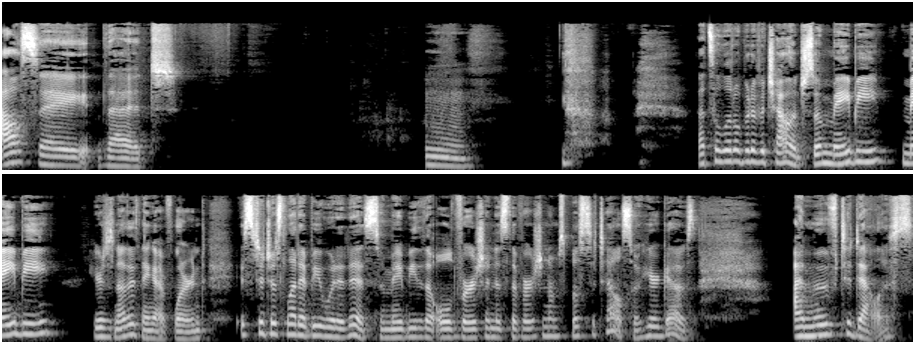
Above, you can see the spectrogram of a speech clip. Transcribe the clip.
I'll say that. Mm, that's a little bit of a challenge. So maybe, maybe here's another thing I've learned is to just let it be what it is. So maybe the old version is the version I'm supposed to tell. So here goes. I moved to Dallas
